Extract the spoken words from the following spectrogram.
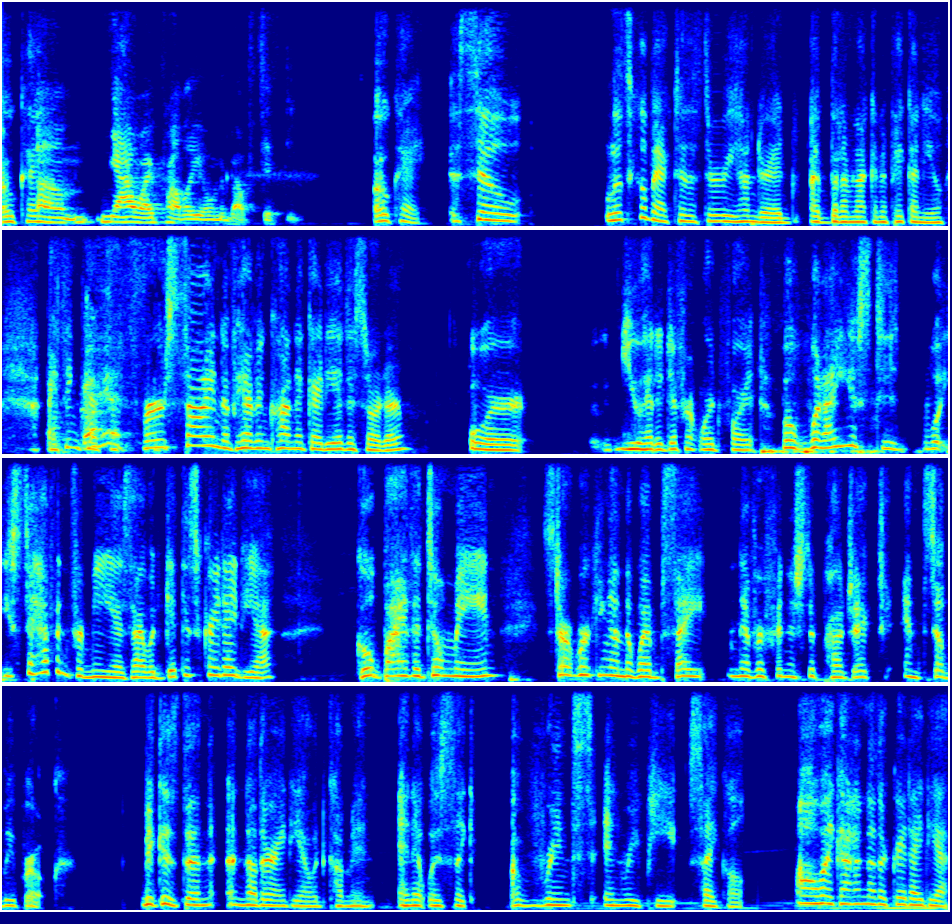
Okay. Um, now I probably own about 50. Okay. So let's go back to the 300, uh, but I'm not going to pick on you. I think go that's ahead. the first sign of having chronic idea disorder, or you had a different word for it. But what I used to, what used to happen for me is I would get this great idea, go buy the domain, start working on the website, never finish the project, and still be broke. Because then another idea would come in, and it was like a rinse and repeat cycle. Oh, I got another great idea.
